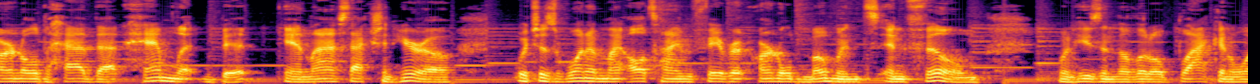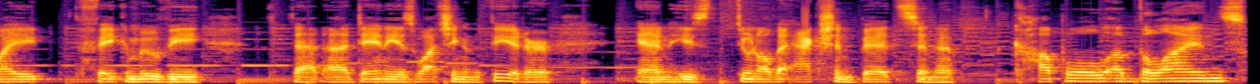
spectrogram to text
Arnold had that Hamlet bit in Last Action Hero, which is one of my all time favorite Arnold moments in film when he's in the little black and white fake movie that uh, Danny is watching in the theater, and he's doing all the action bits and a couple of the lines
